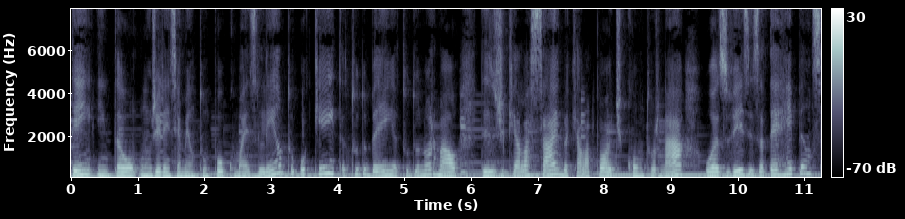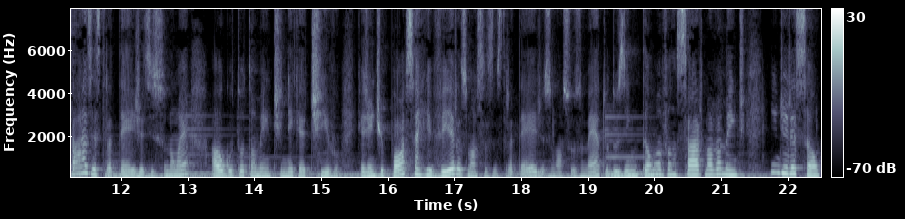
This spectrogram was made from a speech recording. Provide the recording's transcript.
tem então um gerenciamento um pouco mais lento, ok, tá tudo bem, é tudo normal, desde que ela saiba que ela pode contornar ou às vezes até repensar as estratégias. Isso não é algo totalmente negativo, que a gente possa rever as nossas estratégias, os nossos métodos e então avançar novamente em direção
